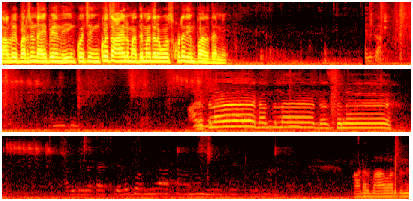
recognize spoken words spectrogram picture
నలభై పర్సెంట్ అయిపోయింది. ఇంకొంచెం ఇంకొంచెం ఆయిల్ మధ్య మధ్యలో పోసుకుంటే దింపాలి దాన్ని. ఆర్డర్ బాగా పడుతుంది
